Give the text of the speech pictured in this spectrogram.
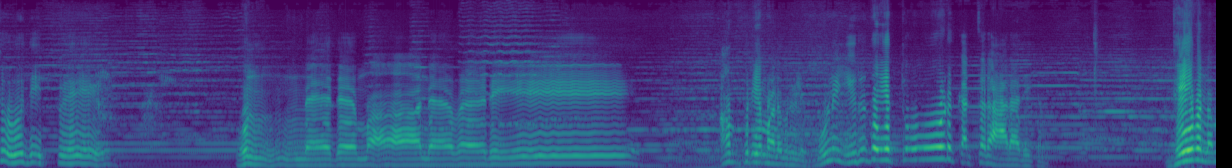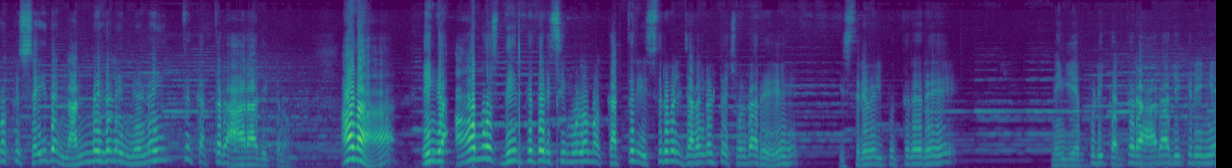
துதிப்பே உன்னதமானவரே ஆம் பிரியமானவர்களே முழு இருதயத்தோடு கத்தர ஆராதிக்கணும். தேவன் நமக்கு செய்த நன்மைகளை நினைத்து கத்தரை ஆராதிக்கணும். ஆனா இங்க ஆமோஸ் தீர்க்கதரிசி மூலமா கத்தர் இஸ்ரவேல் ஜனங்கள்கிட்ட சொல்றாரு இஸ்ரவேல் புத்திரரே நீங்க எப்படி கத்தரை ஆராதிக்கிறீங்க?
